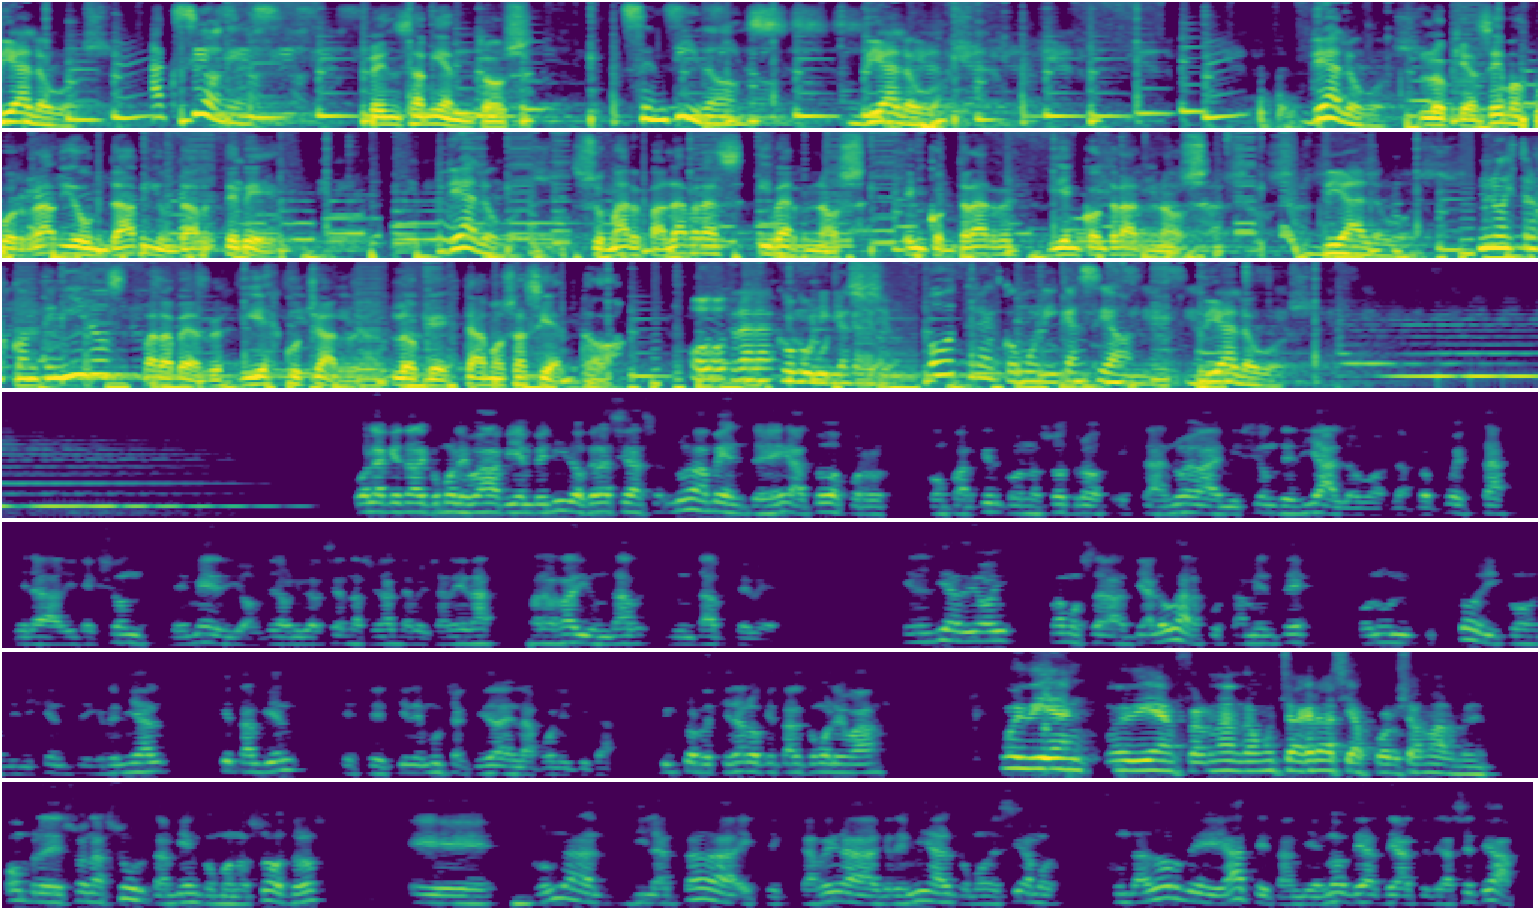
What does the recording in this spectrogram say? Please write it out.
Diálogos. Acciones. Pensamientos. Sentidos. Diálogos. Diálogos. Lo que hacemos por Radio UNDAB y UNDAB TV. Diálogos. Sumar palabras y vernos. Encontrar y encontrarnos. Diálogos. Nuestros contenidos Para ver y escuchar lo que estamos haciendo. Otra comunicación. Otra comunicación. Diálogos. Hola, ¿qué tal? ¿Cómo les va? Bienvenidos. Gracias nuevamente eh, a todos por compartir con nosotros esta nueva emisión de Diálogos, la propuesta de la Dirección de Medios de la Universidad Nacional de Avellaneda para Radio UNDAB y UNDAB TV. En el día de hoy vamos a dialogar justamente con un histórico dirigente gremial que también este, tiene mucha actividad en la política. Víctor de Genaro, ¿qué tal? ¿Cómo le va? Muy bien, muy bien, Fernando. Muchas gracias por llamarme. Hombre de zona sur, también como nosotros, eh, con una dilatada este, carrera gremial, como decíamos, fundador de ATE también, ¿no? De, ATE, de la CTA.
